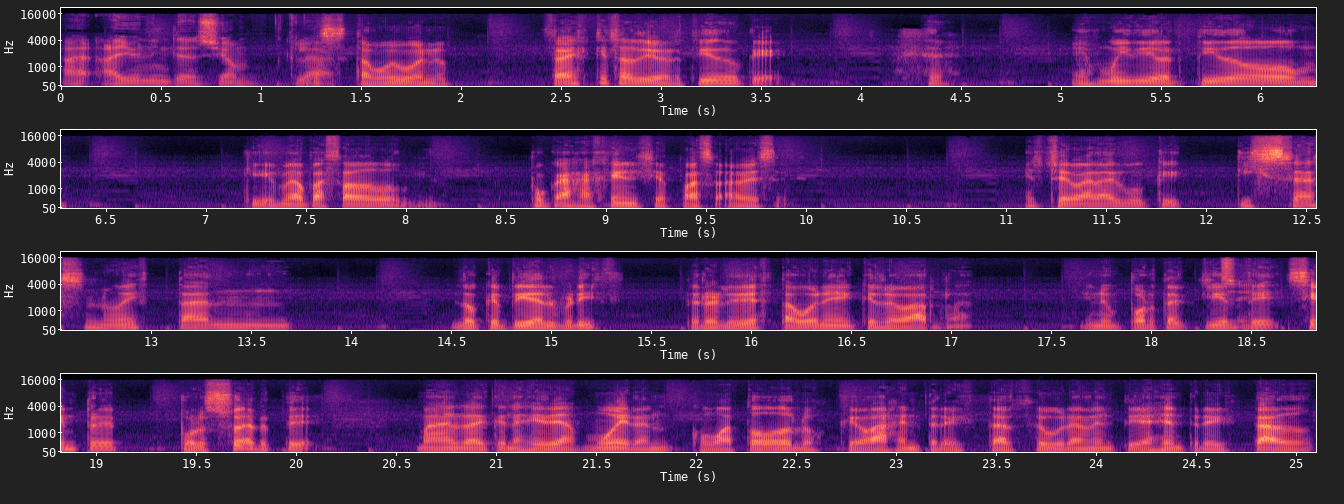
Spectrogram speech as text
Hay una intención, claro. Eso está muy bueno. ¿Sabes qué es lo divertido? Que es muy divertido que me ha pasado, pocas agencias pasa a veces. Es llevar algo que quizás no es tan lo que pide el brief, pero la idea está buena y hay que llevarla. Y no importa el cliente, siempre, por suerte, más allá de que las ideas mueran, como a todos los que vas a entrevistar seguramente ya has entrevistado,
